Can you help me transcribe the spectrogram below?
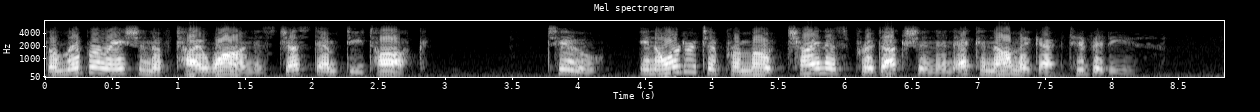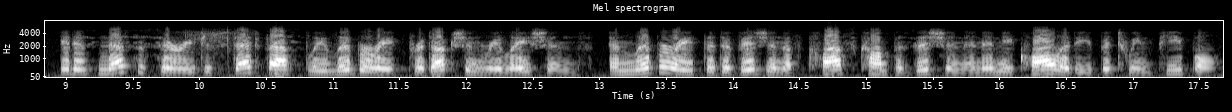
the liberation of Taiwan is just empty talk. 2. In order to promote China's production and economic activities, it is necessary to steadfastly liberate production relations and liberate the division of class composition and inequality between people.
